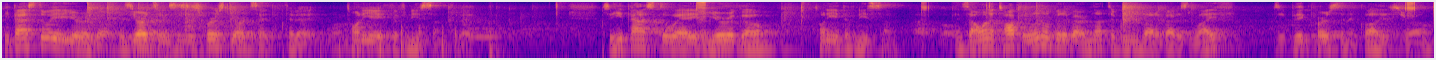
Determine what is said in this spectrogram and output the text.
He passed away a year ago. His yahrzeit, this is his first yahrzeit today, 28th of Nisan today. So he passed away a year ago, 28th of Nisan. And so I want to talk a little bit about Rav Nota Greenblatt, about his life. He's a big person in Klal Yisrael,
